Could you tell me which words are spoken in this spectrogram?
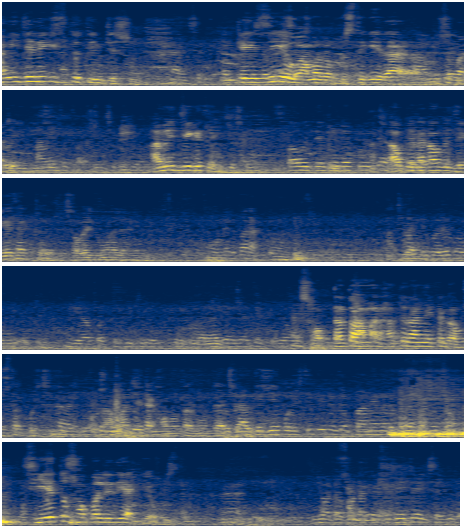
আমি জেনে গেছি তো তিনটের সময়। তিনটে ও আমার অফিস থেকে আমি জেগে থাকি। কাউকে না কাউকে জেগে থাকতে হবে সবাই ঘুমালে হয়নি আর সবটা তো আমার হাতের আমি একটা ব্যবস্থা করছি। আমার যেটা ক্ষমতার মধ্যে আছে। কালকে যে পরিস্থিতি এটা তো সকলেরই একই অবস্থা। হ্যাঁ, জটা ফটা কেটে দিয়েছে এই সেগুলো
